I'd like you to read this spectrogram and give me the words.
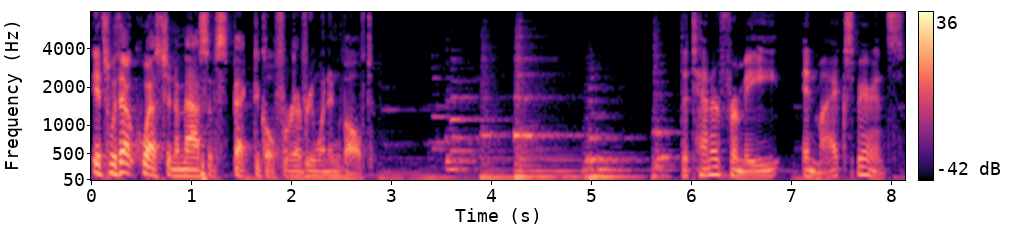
It's without question a massive spectacle for everyone involved. The tenor, for me, in my experience,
